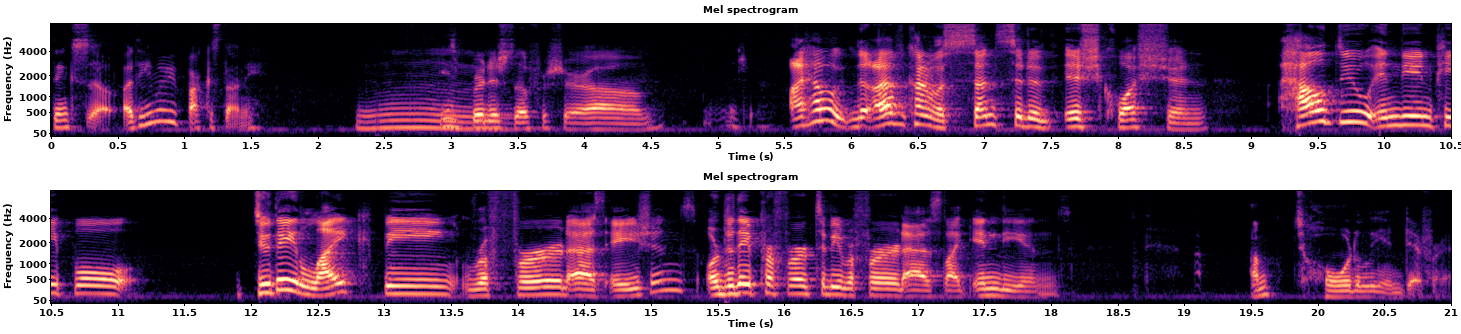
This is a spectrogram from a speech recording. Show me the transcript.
think so. I think he might be Pakistani. He's Hmm. British though for sure. Um, I have a, I have kind of a sensitive-ish question. How do Indian people do they like being referred as Asians or do they prefer to be referred as like Indians? I'm totally indifferent.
